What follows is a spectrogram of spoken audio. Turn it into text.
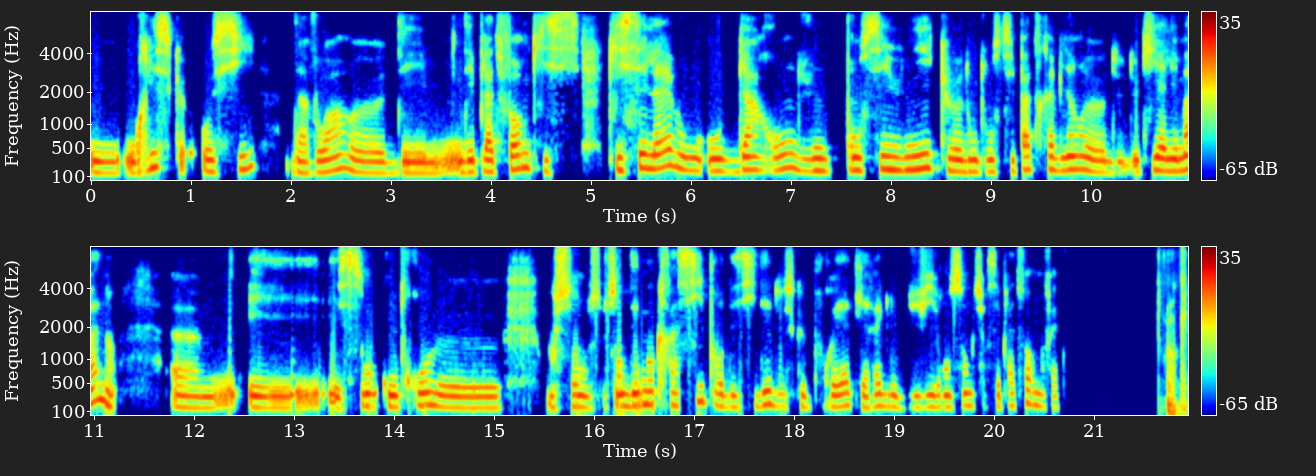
on, risque aussi d'avoir des, des, plateformes qui, qui s'élèvent en, garant d'une pensée unique dont on ne sait pas très bien de qui elle émane et, sans contrôle ou sans, sans, démocratie pour décider de ce que pourraient être les règles du vivre ensemble sur ces plateformes en fait. Ok,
